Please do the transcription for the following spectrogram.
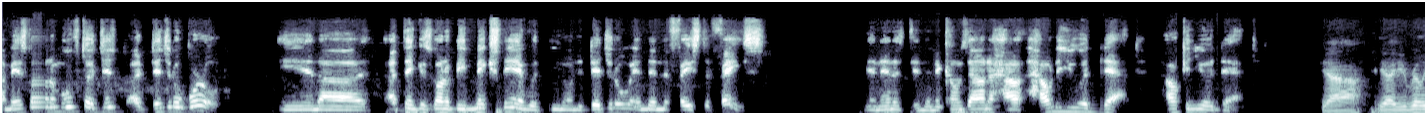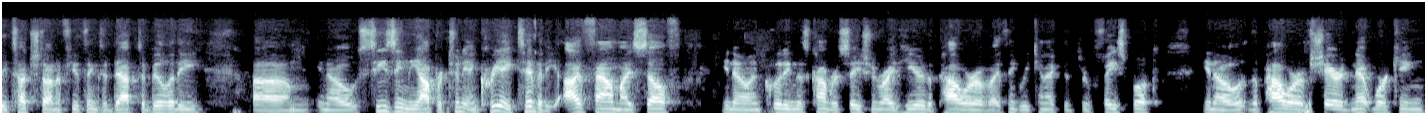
I mean, it's going to move to a, a digital world, and uh, I think it's going to be mixed in with you know the digital and then the face to face, and then it, and then it comes down to how how do you adapt? How can you adapt? Yeah, yeah, you really touched on a few things: adaptability, um, you know, seizing the opportunity, and creativity. I've found myself, you know, including this conversation right here, the power of I think we connected through Facebook, you know, the power of shared networking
